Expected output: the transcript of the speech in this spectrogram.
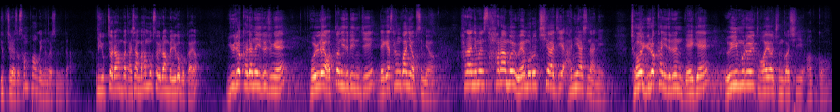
6절에서 선포하고 있는 것입니다. 우리 6절을 한번 다시 한번 한 목소리로 한번 읽어볼까요? 유력하다는 이들 중에 본래 어떤 이들인지 내게 상관이 없으며 하나님은 사람을 외모로 취하지 아니하시나니 저 유력한 이들은 내게 의무를 더하여 준 것이 없고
